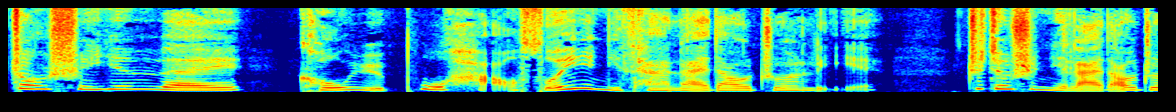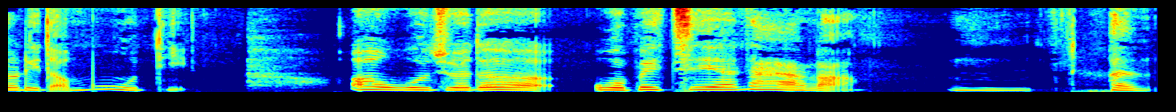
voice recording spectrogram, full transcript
正是因为。”口语不好，所以你才来到这里，这就是你来到这里的目的。哦，我觉得我被接纳了，嗯，很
